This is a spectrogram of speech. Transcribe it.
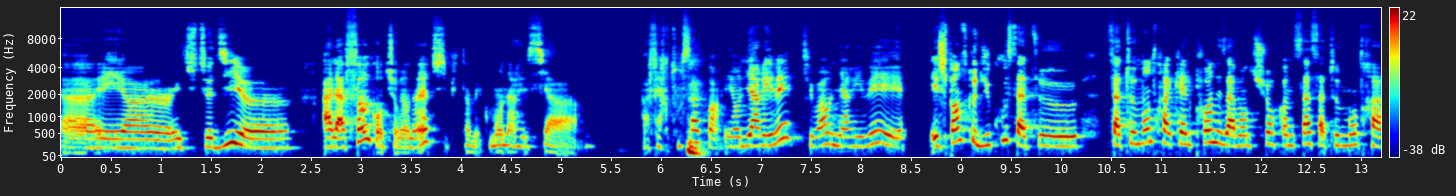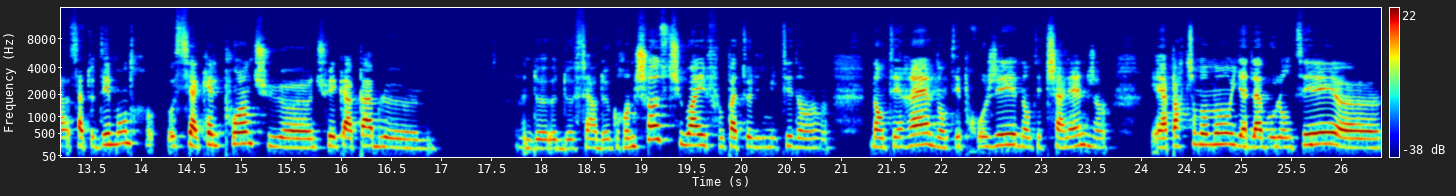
et, et tu te dis, à la fin, quand tu reviens derrière, tu te dis, putain, mais comment on a réussi à, à faire tout ça, quoi. Et on y arrivait, tu vois, on y arrivait. Et, je pense que du coup, ça te, ça te montre à quel point des aventures comme ça, ça te montre, ça te démontre aussi à quel point tu, euh, tu es capable de, de, faire de grandes choses, tu vois. Il faut pas te limiter dans, dans tes rêves, dans tes projets, dans tes challenges. Et à partir du moment où il y a de la volonté, euh, euh,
